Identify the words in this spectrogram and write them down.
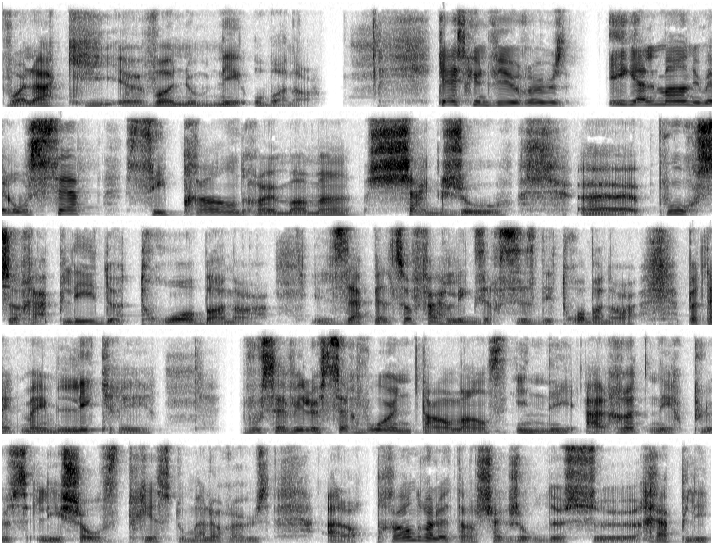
Voilà qui va nous mener au bonheur. Qu'est-ce qu'une vie heureuse? Également, numéro 7, c'est prendre un moment chaque jour euh, pour se rappeler de trois bonheurs. Ils appellent ça faire l'exercice des trois bonheurs, peut-être même l'écrire. Vous savez, le cerveau a une tendance innée à retenir plus les choses tristes ou malheureuses. Alors, prendre le temps chaque jour de se rappeler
